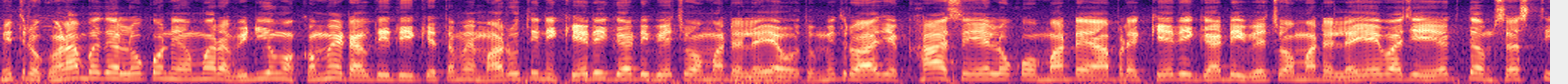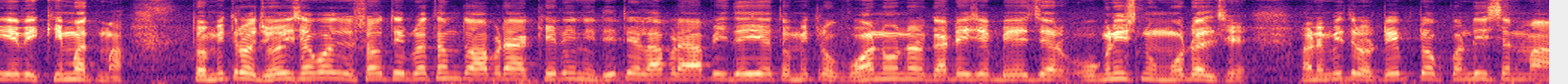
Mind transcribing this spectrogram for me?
મિત્રો, ઘણા બધા લોકોને અમારા વિડીયોમાં કમેન્ટ આવતી હતી કે તમે મારુતિની કેરી ગાડી વેચવા માટે લઈ આવો. તો મિત્રો, આજે ખાસ એ લોકો માટે આપણે કેરી ગાડી વેચવા માટે લઈ આવ્યા છીએ. એકદમ સસ્તી એવી કિંમતમાં. તો મિત્રો જોઈ શકો છો, સૌથી પ્રથમ તો આપણે આ કેરીની ડિટેલ આપણે આપી દઈએ તો મિત્રો વન ઓનર ગાડી છે બે હજાર ઓગણીસનું મોડલ છે. અને મિત્રો ટીપટોપ કન્ડિશનમાં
